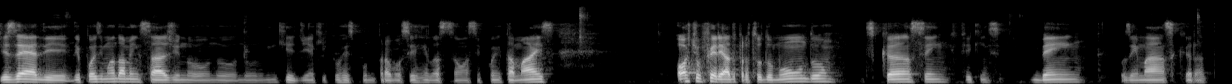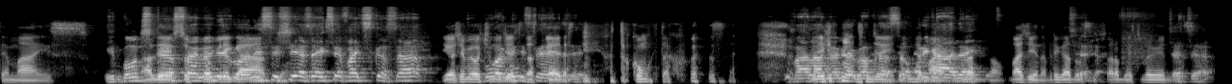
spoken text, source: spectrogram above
Gisele, depois me manda uma mensagem no, no, no LinkedIn aqui que eu respondo para você em relação a 50 mais. Ótimo feriado para todo mundo. Descansem, fiquem bem, usem máscara, até mais. E bom descanso aí, meu amigo. Obrigado. Nesses dias aí que você vai descansar. E hoje é meu último dia das férias. Eu tô com muita coisa. Vai lá, obrigado, meu amigo. Um abração. Obrigado, mais, hein? Imagina, obrigado a você. Parabéns Tchau, tchau.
